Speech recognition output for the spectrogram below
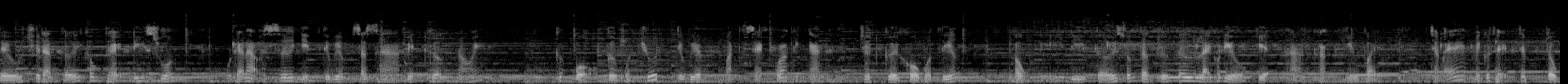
nếu chưa đạt tới không thể đi xuống. Một gã đạo sư nhìn tiêu viêm xa xa biện cưỡng nói. Cước bộ ngừng một chút, tiêu viêm mặt xẹt qua kinh ngạc, chợt cười khổ một tiếng. Không nghĩ đi tới xuống tầng thứ tư lại có điều kiện hà khắc như vậy. Chẳng lẽ mình có thể tiếp tục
